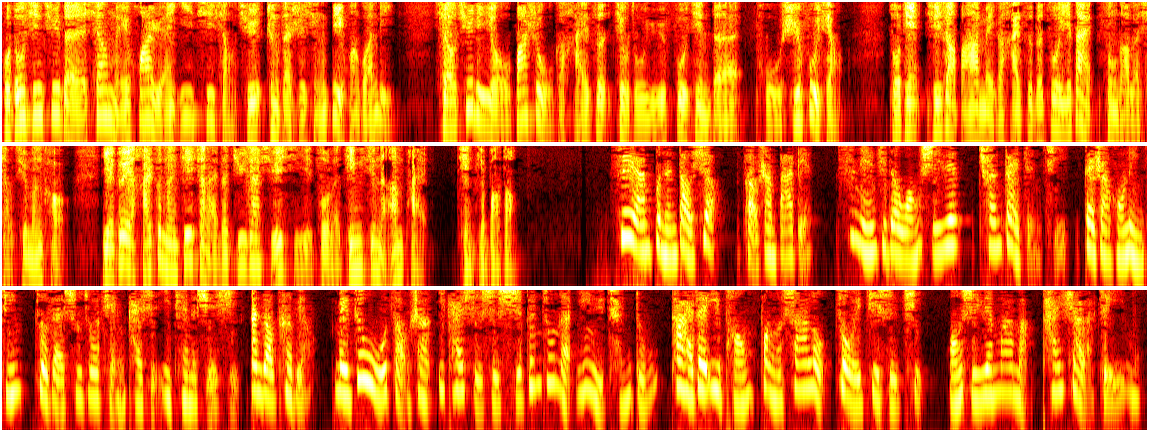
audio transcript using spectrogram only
浦东新区的香梅花园一期小区正在实行闭环管理，小区里有八十五个孩子就读于附近的普师附小。昨天，学校把每个孩子的作业袋送到了小区门口，也对孩子们接下来的居家学习做了精心的安排。请听报道。虽然不能到校，早上八点，四年级的王石渊穿戴整齐，戴上红领巾，坐在书桌前开始一天的学习。按照课表。每周五早上一开始是十分钟的英语晨读，他还在一旁放了沙漏作为计时器。王石渊妈妈拍下了这一幕。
